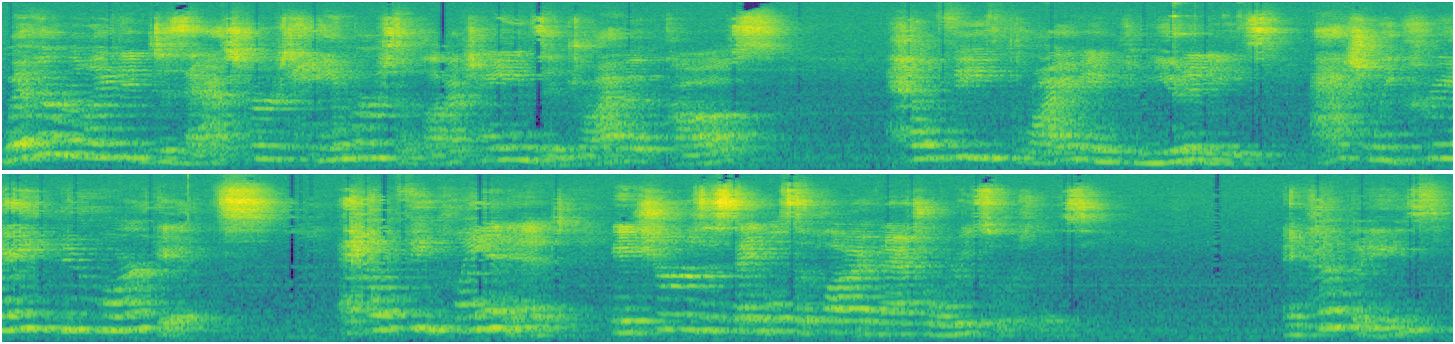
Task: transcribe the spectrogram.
Weather-related disasters hamper supply chains and costs. Healthy, thriving communities actually create new markets. A healthy planet ensures a stable supply of natural resources. And companies,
